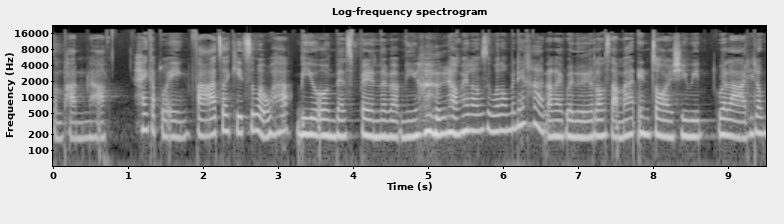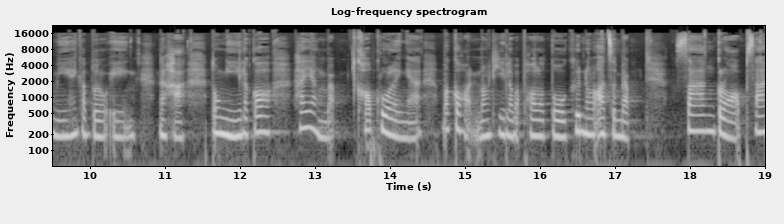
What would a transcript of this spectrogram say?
สัมพันธ์นะคะ ให้กับตัวเอง ฟ้าจะคิดเสมอว่า be your own best friend อะไรแบบนี้คือทำให้เรารู้สึกว่าเราไม่ได้ขาดอะไรไปเลย เราสามารถ enjoy ชีวิตเวลาที่เรามีให้กับตัวเราเองนะคะ ตรงนี้แล้วก็ถ้าอย่างแบบครอบครัวอะไรเงี้ย เมื่อก่อนบางทีเราแบบพอเราโตขึ้นเราอาจจะแบบสร้างกรอบสร้าง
